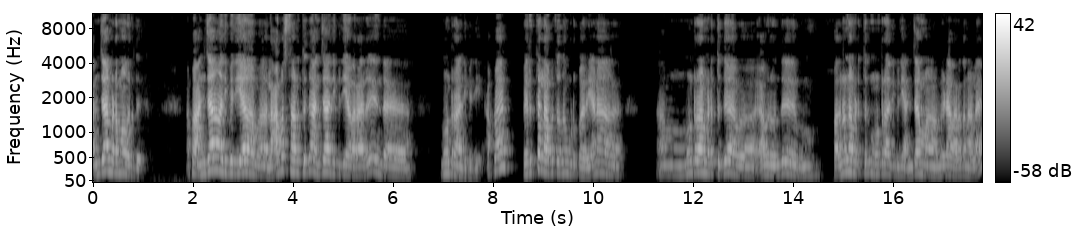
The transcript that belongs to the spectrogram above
அஞ்சாம் இடமா வருது. அப்போ அஞ்சாம் அதிபதியாக லாபஸ்தானத்துக்கு அஞ்சாம் அதிபதியாக வராரு இந்த மூன்றாம் அதிபதி. அப்போ பெருத்த லாபத்தை தான் கொடுப்பாரு. ஏன்னா மூன்றாம் இடத்துக்கு அவ- அவர் வந்து பதினொன்றாம் இடத்துக்கு மூன்றாம் அதிபதி அஞ்சாம் வீடாக வரதுனால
